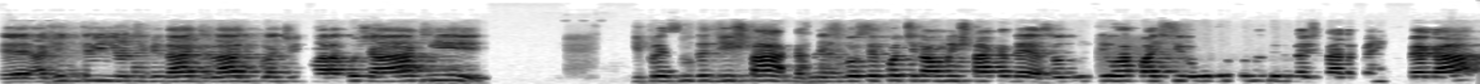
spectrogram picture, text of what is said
É, a gente tem atividades lá de plantio de maracujá que que precisa de estacas. Né? Se você for tirar uma estaca dessa, outro dia o rapaz tirou, botou na beira da estrada para a gente pegar.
